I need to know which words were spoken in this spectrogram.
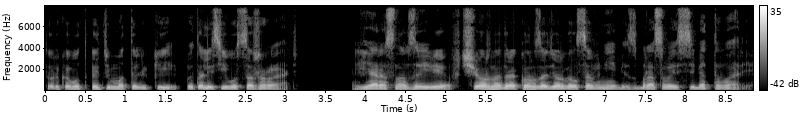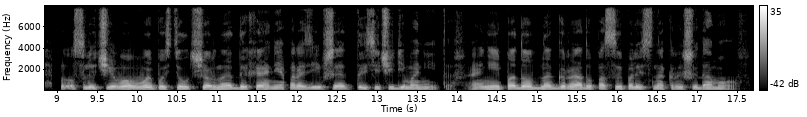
только вот эти мотыльки пытались его сожрать. Яростно взревев, черный дракон задергался в небе, сбрасывая с себя твари, после чего выпустил черное дыхание, поразившее тысячи демонитов. Они, подобно граду, посыпались на крыши домов.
